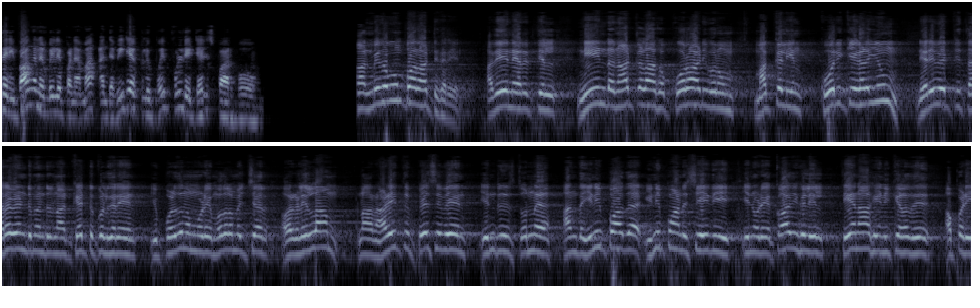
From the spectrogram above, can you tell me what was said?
சரி வாங்க நம்பில இப்ப நம்ம அந்த வீடியோ வீடியோக்குள்ள போய் ஃபுல் டீடைல்ஸ் பார்ப்போம். நான் மிகவும் பாராட்டுகிறேன். அதே நேரத்தில் நீண்ட நாட்களாக போராடி வரும் மக்களின் கோரிக்கைகளையும் நிறைவேற்றி தர வேண்டும் என்று நான் கேட்டுக்கொள்கிறேன். இப்பொழுது நம்முடைய முதலமைச்சர் அவர்கள் எல்லாம் நான் அழைத்து பேசுவேன் என்று சொன்ன அந்த இனிப்பாத இனிப்பான செய்தி என்னுடைய காதுகளில் தேனாக இனிக்கிறது அப்படி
